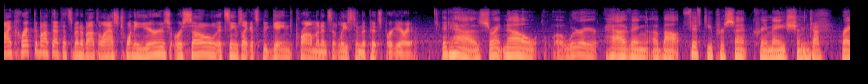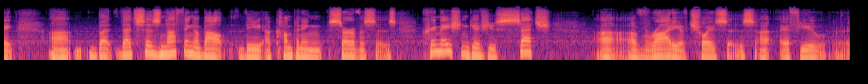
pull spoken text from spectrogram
I correct about that? That's been about the last 20 years or so. It seems like it's gained prominence, at least in the Pittsburgh area. It has. Right now, uh, we're having about 50% cremation Okay. rate. Uh, but that says nothing about the accompanying services. Cremation gives you such uh, a variety of choices. Uh, if you uh,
